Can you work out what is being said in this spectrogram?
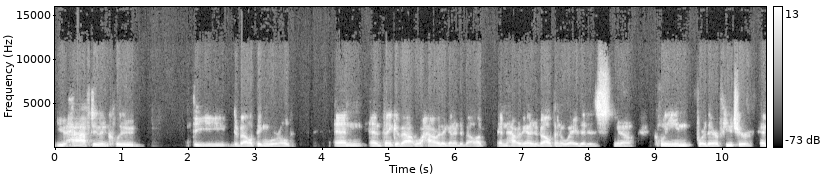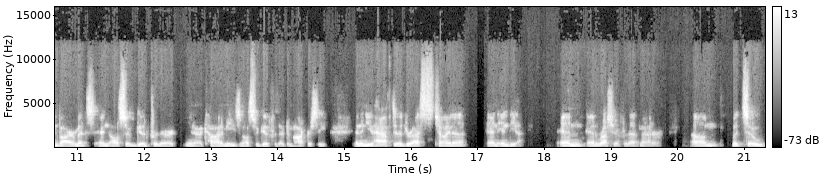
you have to include the developing world and and think about well how are they going to develop and how are they going to develop in a way that is you know clean for their future environments and also good for their you know economies and also good for their democracy. And then you have to address china and india and and russia for that matter um, but so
